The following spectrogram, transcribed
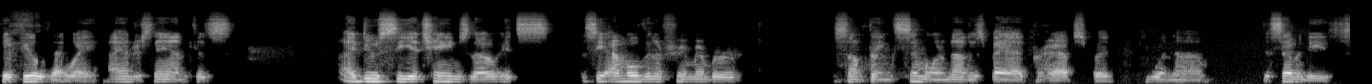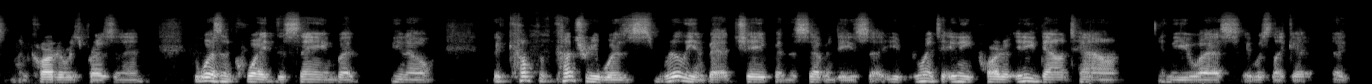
that feels that way. I understand because I do see a change, though. It's see, I'm old enough to remember something similar, not as bad, perhaps, but when um, the 70s, when Carter was president, it wasn't quite the same, but you know, the country was really in bad shape in the 70s. Uh, if you went to any part of any downtown in the U.S., it was like a, a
